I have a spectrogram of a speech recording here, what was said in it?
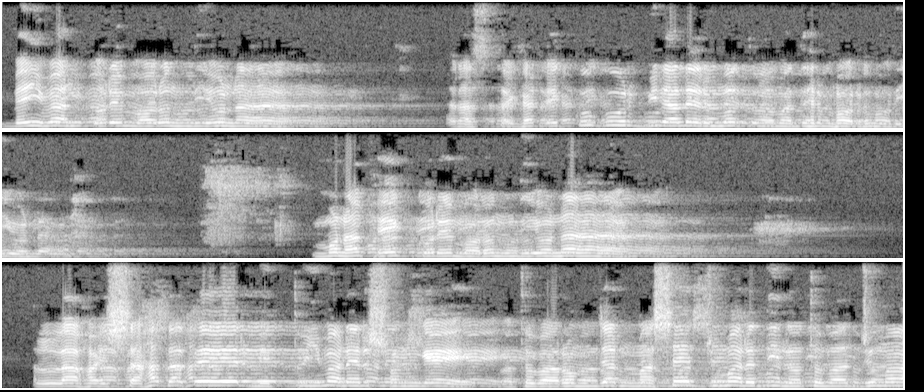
বেইমান করে মরণ দিও না। রাস্তাঘাটে কুকুর বিড়ালের মতো আমাদের মরণ দিও না। মোনাফেক করে মরণ দিও না। আল্লাহ হয় শাহাদাতের মৃত্যু ইমানের সঙ্গে, অথবা রমজান মাসে জুমার দিন অথবা জুমা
